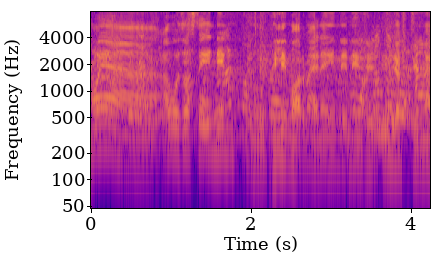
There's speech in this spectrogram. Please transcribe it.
नयाँ अब जस्तै इन्डियन फिल्महरूमा होइन इन्डियन इन्डस्ट्रीमा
